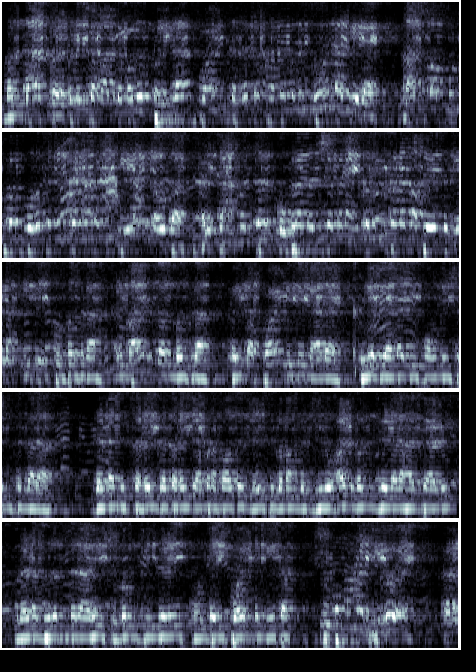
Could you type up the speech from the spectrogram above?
मंदार कडबडेच्या माध्यमातून पहिलाच पॉईंट सगळ्याच्या खात्यामध्ये जोडला गेलाय लाजवाब फुटबॉल गोरसरी करण्यासाठी गेला गेला होता. आणि त्यानंतर कोबरा लक्ष्मण अँकरमेंट करण्याचा प्रयत्न केला. इथे तो फसला आणि बाहेर जाऊन बसला. पहिला पॉईंट इथे मिळालाय भैया ज्ञानाजी फाउंडेशन संघाला दरम्यान चढाई करताना इथे आपण पाहतो जयश्री क्रमांक झिरो आठ घालून खेळणारा हा खेळाडू रणधुरंधर आहे शुभम किंजळे कोणताही पॉईंट घेता शुभम हा हिरो आहे कारण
